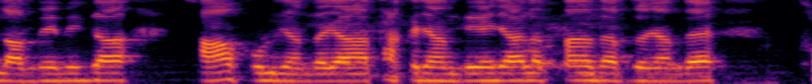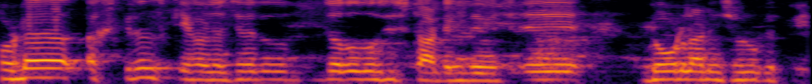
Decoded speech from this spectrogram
ਲਾਉਂਦੇ ਨੇ ਜਾਂ ਸਾਹ ਫੁੱਲ ਜਾਂਦਾ ਜਾਂ ਥੱਕ ਜਾਂਦੇ ਆ ਜਾਂ ਲੱਤਾਂ ਦਾ ਦਰਦ ਹੋ ਜਾਂਦਾ ਤੁਹਾਡਾ ਐਕਸਪੀਰੀਅੰਸ ਕਿਹੋ ਜਿਹਾ ਸੀ ਜਦੋਂ ਜਦੋਂ ਤੁਸੀਂ ਸਟਾਰਟਿੰਗ ਦੇ ਵਿੱਚ ਇਹ ਦੌੜ ਲਾਣੀ ਸ਼ੁਰੂ ਕੀਤੀ?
